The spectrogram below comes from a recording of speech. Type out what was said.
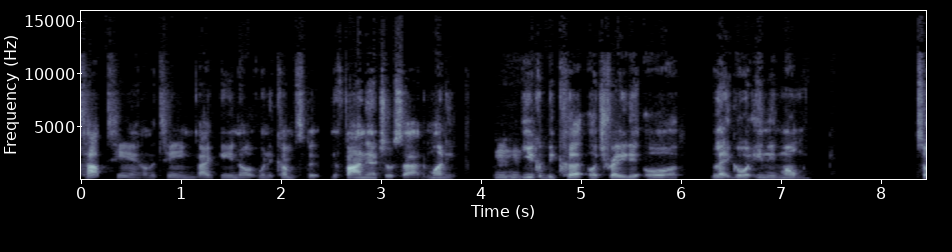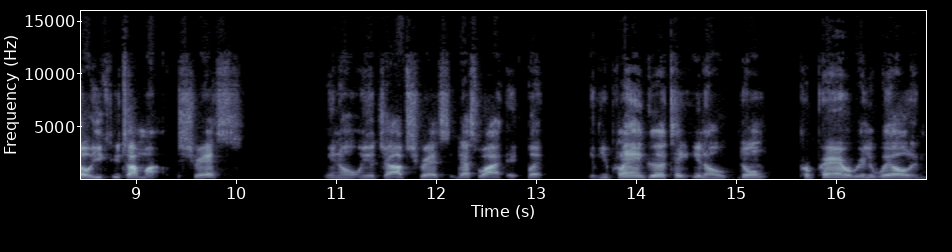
top 10 on the team, like you know, when it comes to the, the financial side, the money, mm-hmm. you could be cut or traded or let go at any moment. So you you talking about stress, you know, on your job stress. That's why. It, but if you're playing good, take you know, doing preparing really well and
